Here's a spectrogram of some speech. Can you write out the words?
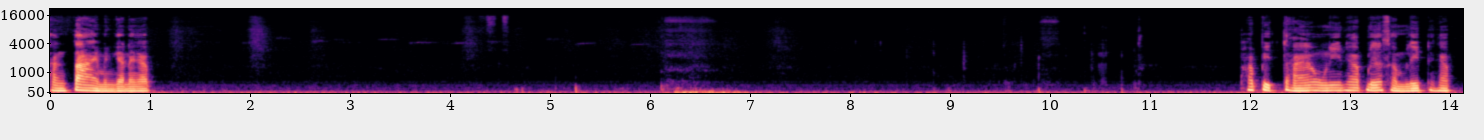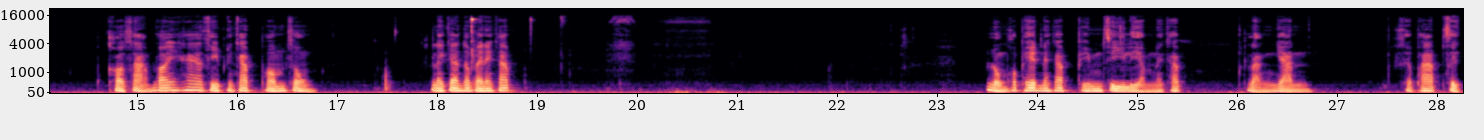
ทางใต้เหมือนกันนะครับ พระปิดตาองค์นี้นะครับ เนื้อสำลิดนะครับ ขอ 350 นะครับ พร้อมส่ง รายการต่อไปนะครับ หลวงพ่อเพชรนะครับ พิมพ์สี่เหลี่ยมนะครับ หลังยันสภาพศึก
